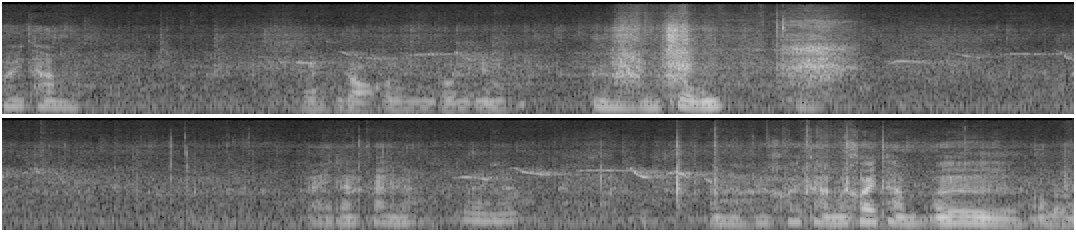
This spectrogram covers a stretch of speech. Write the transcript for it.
ค่อยๆทำ ดอกมันโดนดินำอืมสูงไปแล้วไปแล้วไปนะอ่าค่อยๆทำค่อยๆทำเออโอ้โห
